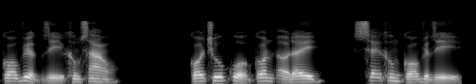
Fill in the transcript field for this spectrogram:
có việc gì không sao. Có chú của con ở đây, sẽ không có việc gì.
